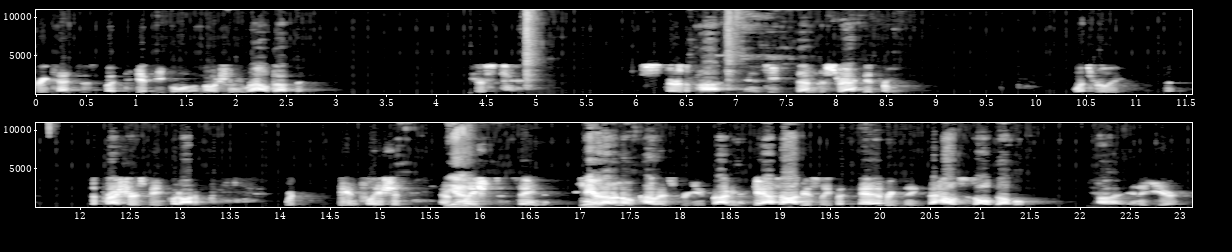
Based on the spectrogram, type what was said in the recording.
pretenses, but to get people emotionally riled up and just stir the pot and keep them distracted from what's really the, the pressures being put on them with the inflation. And Yeah. Inflation's insane. Here, I don't know how it is for you. But, I mean, gas obviously, but everything. The house is all doubled uh, in a year.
